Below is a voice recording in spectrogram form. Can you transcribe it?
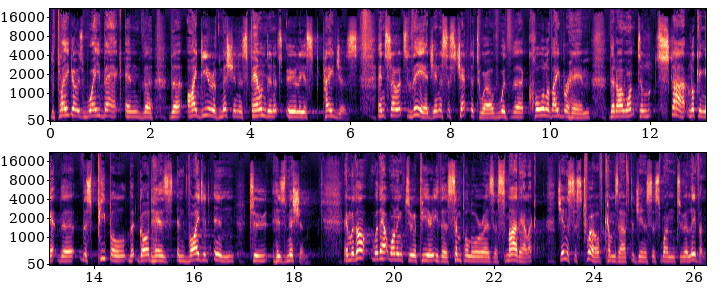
The play goes way back, and the, the idea of mission is found in its earliest pages. And so, it's there, Genesis chapter 12, with the call of Abraham, that I want to start looking at the, this people that God has invited in to his mission. And without, without wanting to appear either simple or as a smart aleck, Genesis 12 comes after Genesis 1 to 11.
